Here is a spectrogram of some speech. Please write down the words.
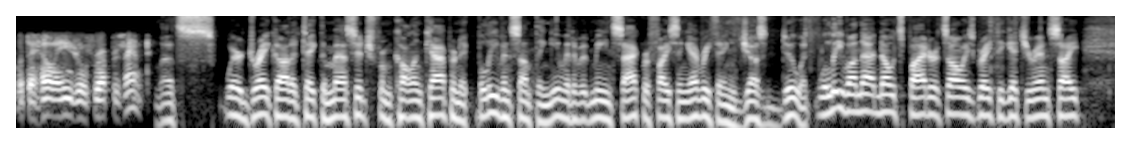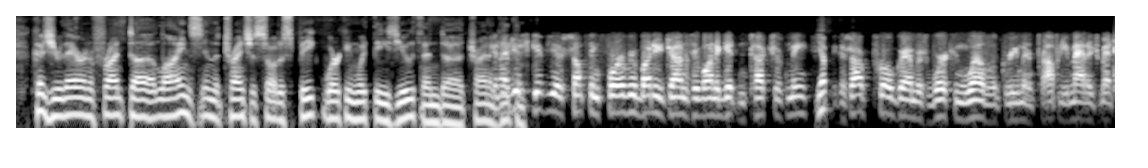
what the hell angels represent. That's where Drake ought to take the message from Colin Kaepernick. Believe in something, even if it means sacrificing everything. Just do it. We'll leave on that note, Spider. It's always great to get your insight because you're there in the front uh, lines, in the trenches, so to speak, working with these youth and uh, trying to Can get. Can I just them... give you something for everybody, John, if they want to get in touch with me? Yep. Because our program is working well with Agreement and Property Management.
